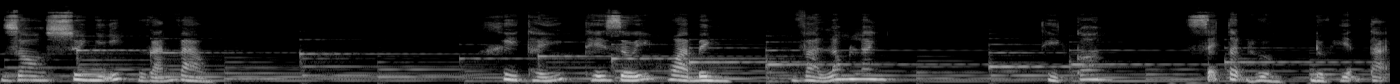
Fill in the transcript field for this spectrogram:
do suy nghĩ gán vào. Khi thấy thế giới hòa bình và long lanh, thì con sẽ tận hưởng được hiện tại.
